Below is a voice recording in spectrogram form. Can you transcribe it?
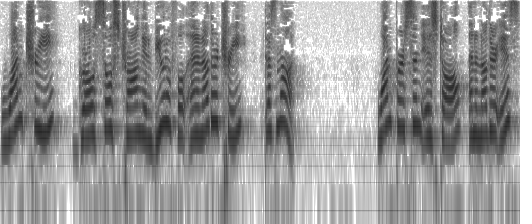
One tree grows so strong and beautiful and another tree does not. One person is tall and another is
